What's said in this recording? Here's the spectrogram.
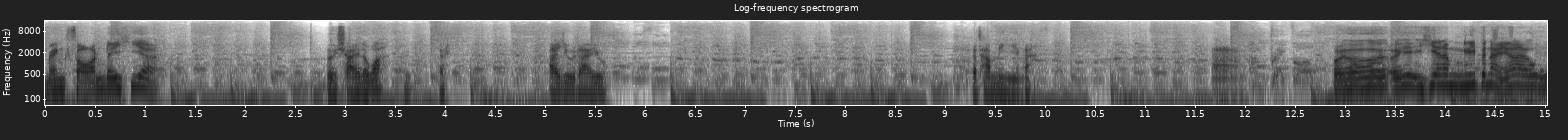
แม่งซ้อนได้เฮียเออใช้แล้ววะไปได้อยู่ได้อยู่ จะทำอย่างงี้นะอ่าเฮ้ยเฮ้ยเฮ้ยเฮ้ยไอ้เฮียนะมึงรีบไปไหนอะโอ้โห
